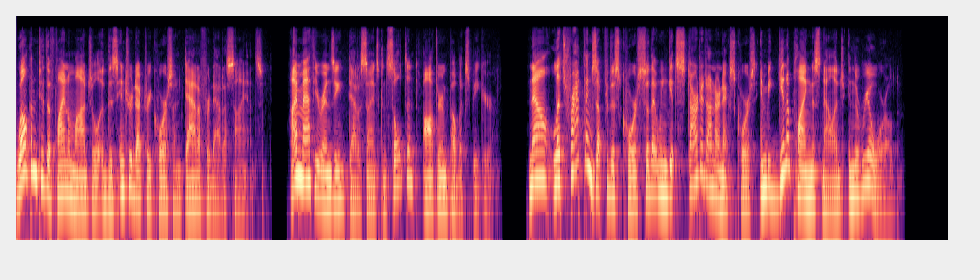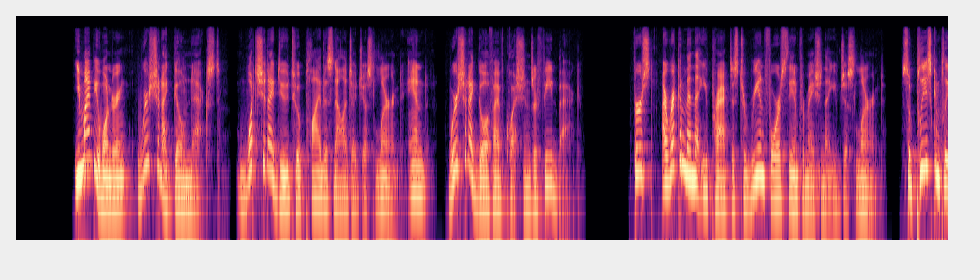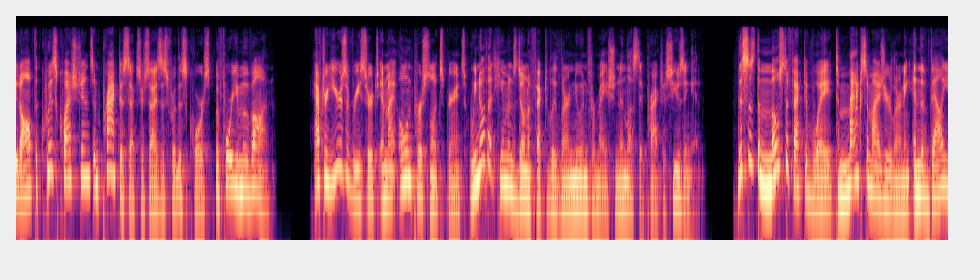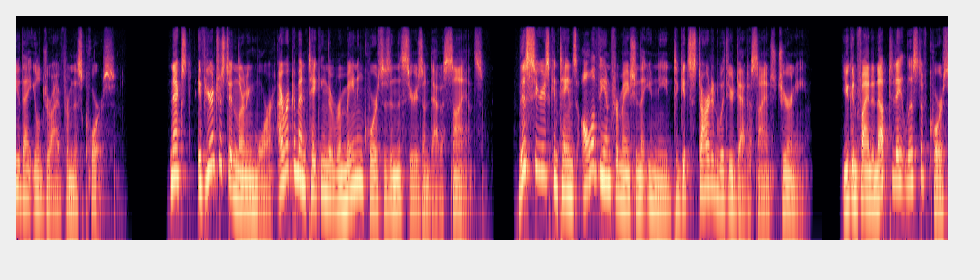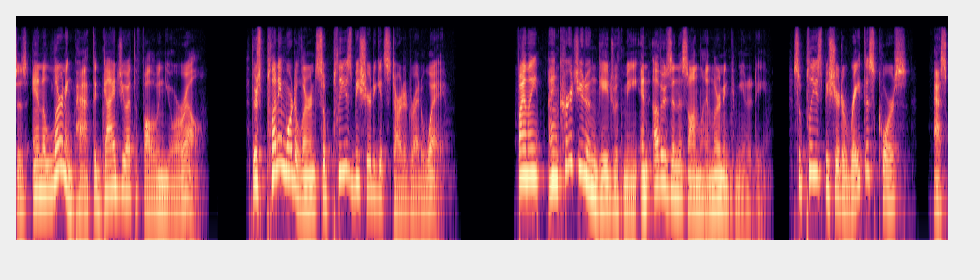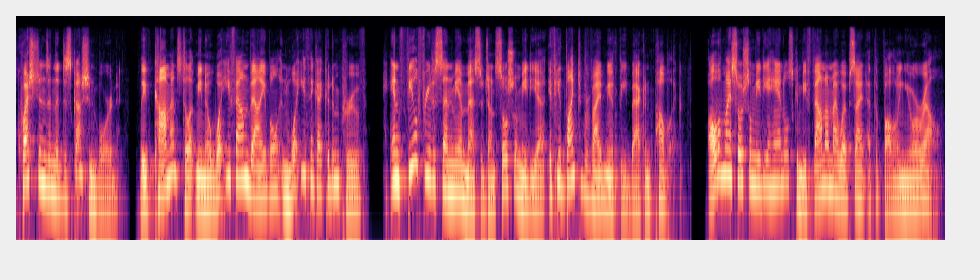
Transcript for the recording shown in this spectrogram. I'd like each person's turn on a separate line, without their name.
Welcome to the final module of this introductory course on data for data science. I'm Matthew Renze, data science consultant, author, and public speaker. Now, let's wrap things up for this course so that we can get started on our next course and begin applying this knowledge in the real world. You might be wondering, where should I go next? What should I do to apply this knowledge I just learned? And where should I go if I have questions or feedback? First, I recommend that you practice to reinforce the information that you've just learned. So please complete all of the quiz questions and practice exercises for this course before you move on. After years of research and my own personal experience, we know that humans don't effectively learn new information unless they practice using it. This is the most effective way to maximize your learning and the value that you'll derive from this course. Next, if you're interested in learning more, I recommend taking the remaining courses in the series on data science. This series contains all of the information that you need to get started with your data science journey. You can find an up-to-date list of courses and a learning path to guide you at the following URL. There's plenty more to learn, so please be sure to get started right away. Finally, I encourage you to engage with me and others in this online learning community. So please be sure to rate this course, ask questions in the discussion board, leave comments to let me know what you found valuable and what you think I could improve, and feel free to send me a message on social media if you'd like to provide me with feedback in public. All of my social media handles can be found on my website at the following URL.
